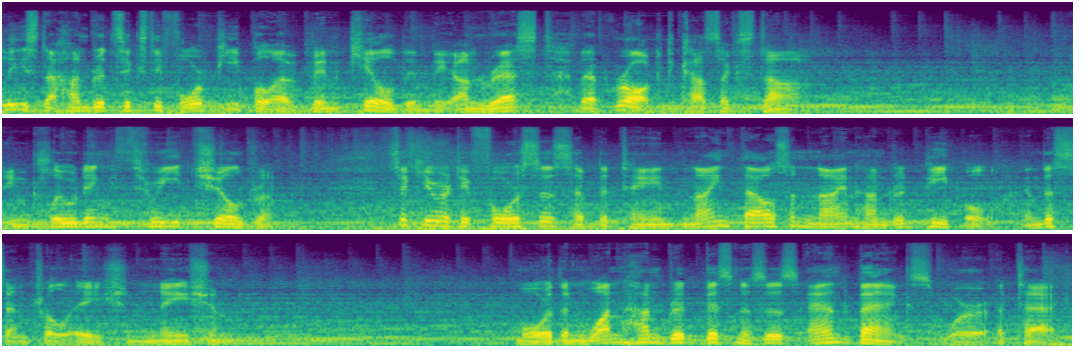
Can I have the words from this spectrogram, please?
At least 164 people have been killed in the unrest that rocked Kazakhstan, including three children. Security forces have detained 9,900 people in the Central Asian nation. More than 100 businesses and banks were attacked.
